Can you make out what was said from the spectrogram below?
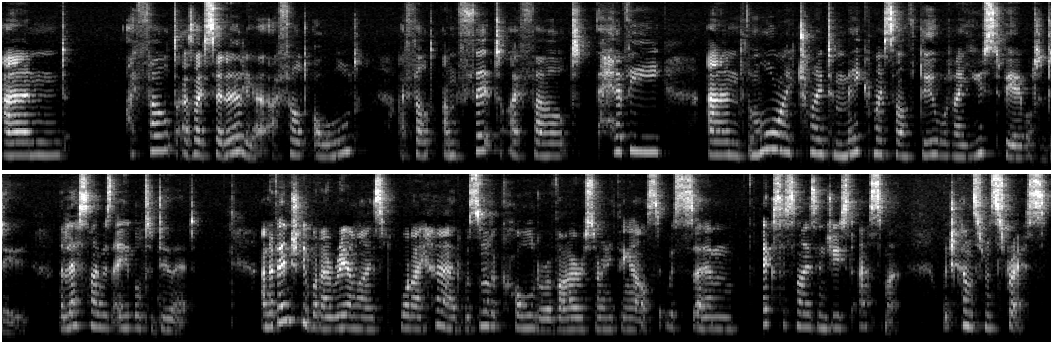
And I felt, as I said earlier, I felt old, I felt unfit, I felt heavy, and the more I tried to make myself do what I used to be able to do, the less I was able to do it. And eventually what I realised what I had was not a cold or a virus or anything else. It was um, exercise-induced asthma, which comes from stress.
